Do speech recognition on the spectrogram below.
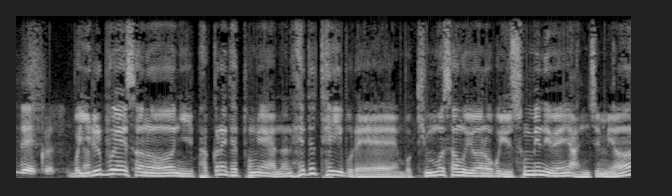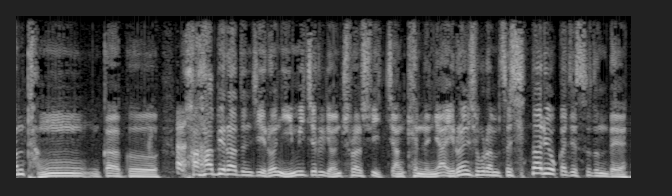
네, 그렇습니다. 뭐 일부에서는 이 박근혜 대통령이 앉는 head table에 뭐 김무성 의원하고 유승민 의원이 앉으면 당, 그러니까 그 화합이라든지 이런 이미지를 연출할 수 있지 않겠느냐 이런 식으로 하면서 시나리오까지 쓰던데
